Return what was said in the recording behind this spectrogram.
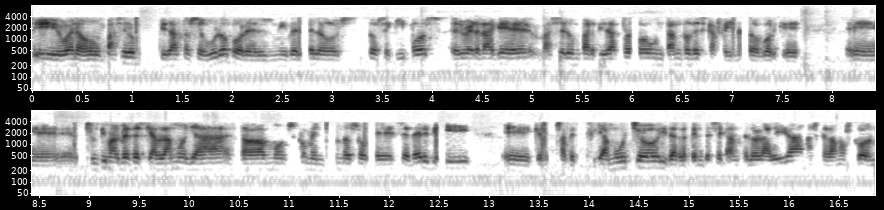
Sí, bueno, va a ser un partidazo seguro por el nivel de los dos equipos. Es verdad que va a ser un partidazo un tanto descafeinado porque eh, las últimas veces que hablamos ya estábamos comentando sobre ese derby eh, que nos apetecía mucho y de repente se canceló la liga, nos quedamos con,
